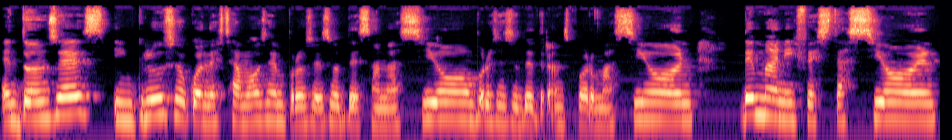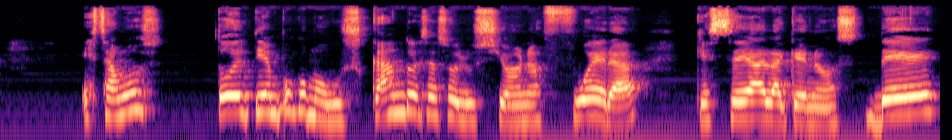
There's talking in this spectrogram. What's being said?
Entonces, incluso cuando estamos en procesos de sanación, procesos de transformación, de manifestación, estamos todo el tiempo como buscando esa solución afuera que sea la que nos dé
